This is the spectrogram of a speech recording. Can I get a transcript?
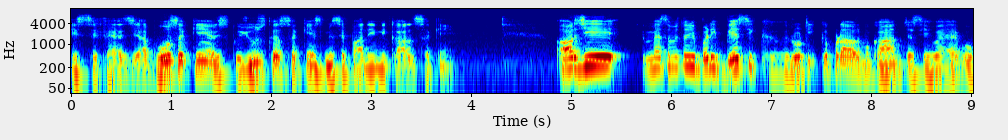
इससे फैज याब हो सकें और इसको यूज़ कर सकें, इसमें से पानी निकाल सकें। और ये मैं समझता हूँ ये बड़ी बेसिक रोटी, कपड़ा और मकान जैसे हुआ है, वो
